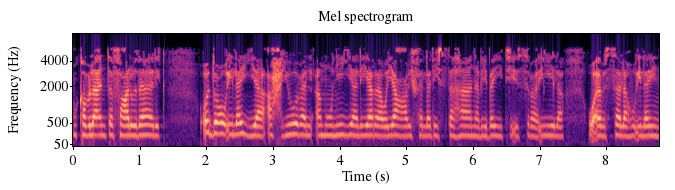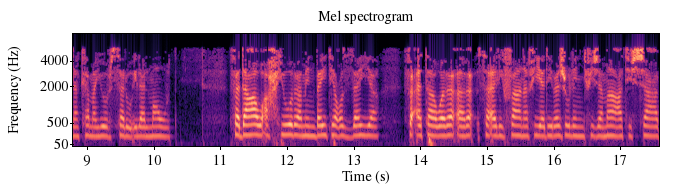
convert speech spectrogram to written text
وقبل أن تفعلوا ذلك ادعوا إلي أحيور الأمونية ليرى ويعرف الذي استهان ببيت إسرائيل وأرسله إلينا كما يرسل إلى الموت. فدعوا أحيور من بيت عزية فأتى ورأى رأس ألفان في يد رجل في جماعة الشعب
